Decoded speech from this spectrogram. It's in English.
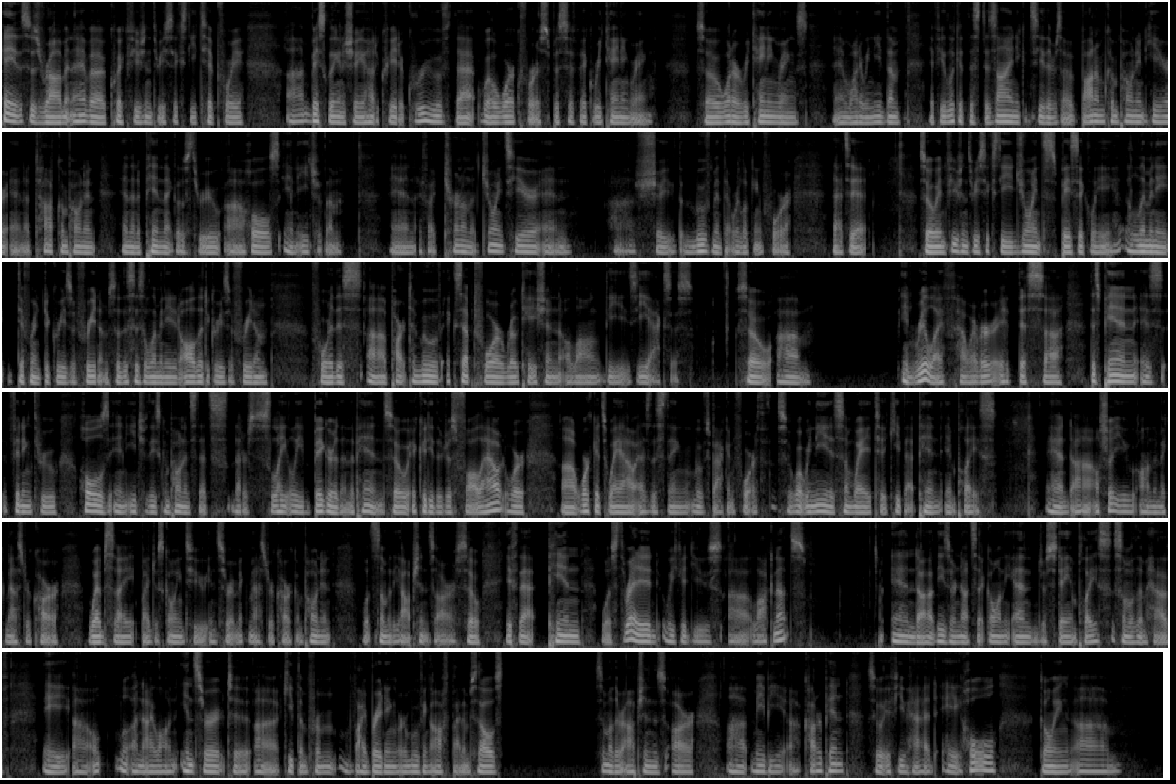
Hey, this is Rob, and I have a quick Fusion 360 tip for you. Uh, I'm basically going to show you how to create a groove that will work for a specific retaining ring. So, what are retaining rings and why do we need them? If you look at this design, you can see there's a bottom component here and a top component, and then a pin that goes through uh, holes in each of them. And if I turn on the joints here and uh, show you the movement that we're looking for, that's it. So in Fusion 360, joints basically eliminate different degrees of freedom. So this has eliminated all the degrees of freedom for this uh, part to move except for rotation along the z-axis. So um, in real life, however, it, this uh, this pin is fitting through holes in each of these components that's that are slightly bigger than the pin. So it could either just fall out or uh, work its way out as this thing moves back and forth. So what we need is some way to keep that pin in place. And uh, I'll show you on the McMaster-Carr website by just going to insert McMaster-Carr component what some of the options are. So if that pin was threaded, we could use uh, lock nuts. And uh, these are nuts that go on the end and just stay in place. Some of them have a, uh, a nylon insert to uh, keep them from vibrating or moving off by themselves. Some other options are uh, maybe a cotter pin. So if you had a hole going, um,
